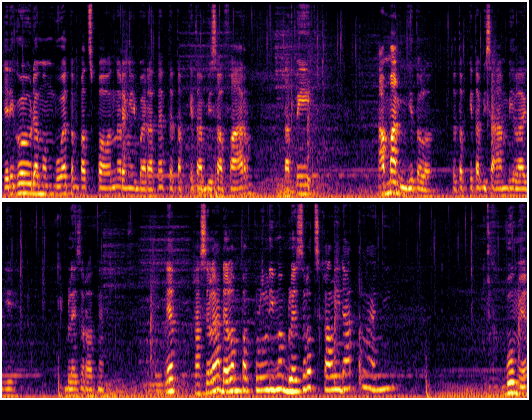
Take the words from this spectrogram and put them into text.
Jadi gue udah membuat tempat spawner yang ibaratnya tetap kita bisa farm, tapi aman gitu loh. Tetap kita bisa ambil lagi Blaze Rodnya. Lihat hasilnya adalah 45 Blaze Rod sekali datang anjing. Boom ya.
